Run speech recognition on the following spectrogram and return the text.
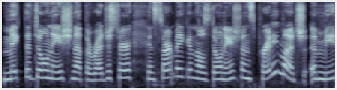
make the donation at the register. You can start making those donations pretty much immediately.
